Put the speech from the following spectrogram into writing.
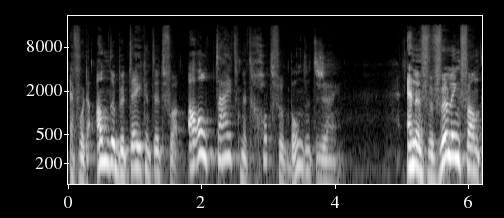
En voor de ander betekent het voor altijd met God verbonden te zijn. En een vervulling van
